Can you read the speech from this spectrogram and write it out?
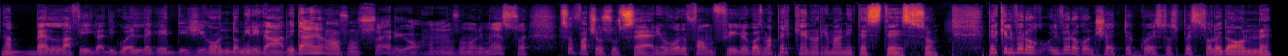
una bella figa di quelle che dici quando mi ricapita. Eh, no, sono serio, mm, sono rimesso. Se faccio sul serio, voglio fare un figlio, cose, ma perché non rimani te stesso? Perché il vero, il vero concetto è questo: spesso le donne,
